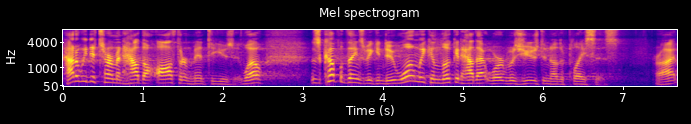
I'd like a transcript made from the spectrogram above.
How do we determine how the author meant to use it? Well, there's a couple things we can do. One, we can look at how that word was used in other places, right?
